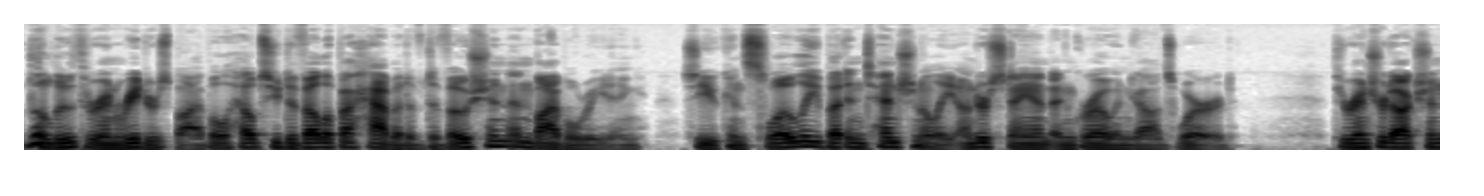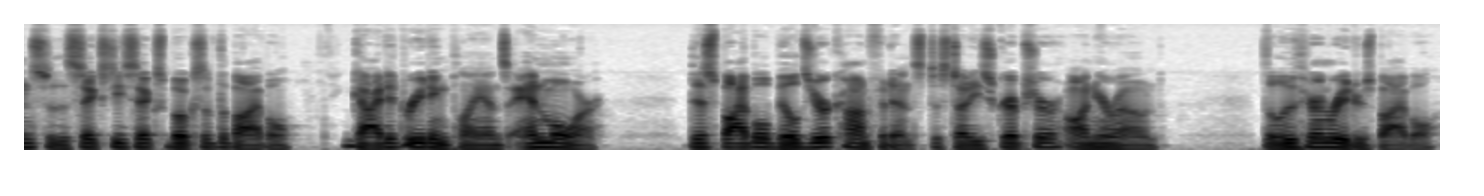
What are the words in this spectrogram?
The Lutheran Reader's Bible helps you develop a habit of devotion and Bible reading so you can slowly but intentionally understand and grow in God's Word through introductions to the 66 books of the Bible, guided reading plans, and more. This Bible builds your confidence to study Scripture on your own. The Lutheran Reader's Bible,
